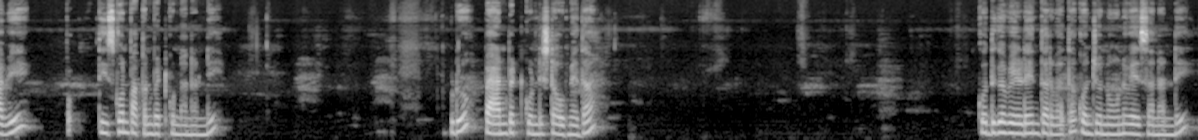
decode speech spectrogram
అవి తీసుకొని పక్కన పెట్టుకున్నానండి. ఇప్పుడు ప్యాన్ పెట్టుకోండి స్టవ్ మీద. కొద్దిగా వేడైన తర్వాత కొంచెం నూనె వేసానండి.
